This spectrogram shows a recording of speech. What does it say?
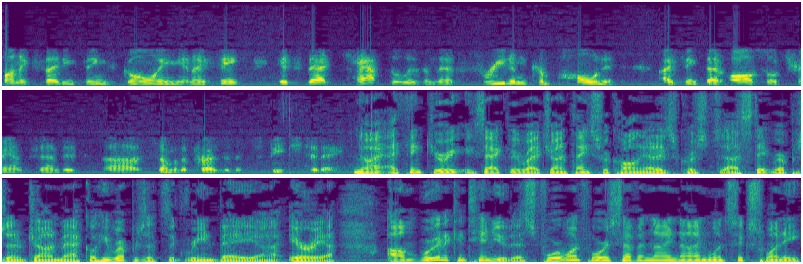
fun, exciting things going, and I think it's that capitalism, that freedom component I think that also transcended uh, some of the president's speech today. No, I, I, think you're exactly right, John. Thanks for calling. That is, of course, uh, State Representative John Macco. He represents the Green Bay uh, area. Um, we're going to continue this. 414-799-1620.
